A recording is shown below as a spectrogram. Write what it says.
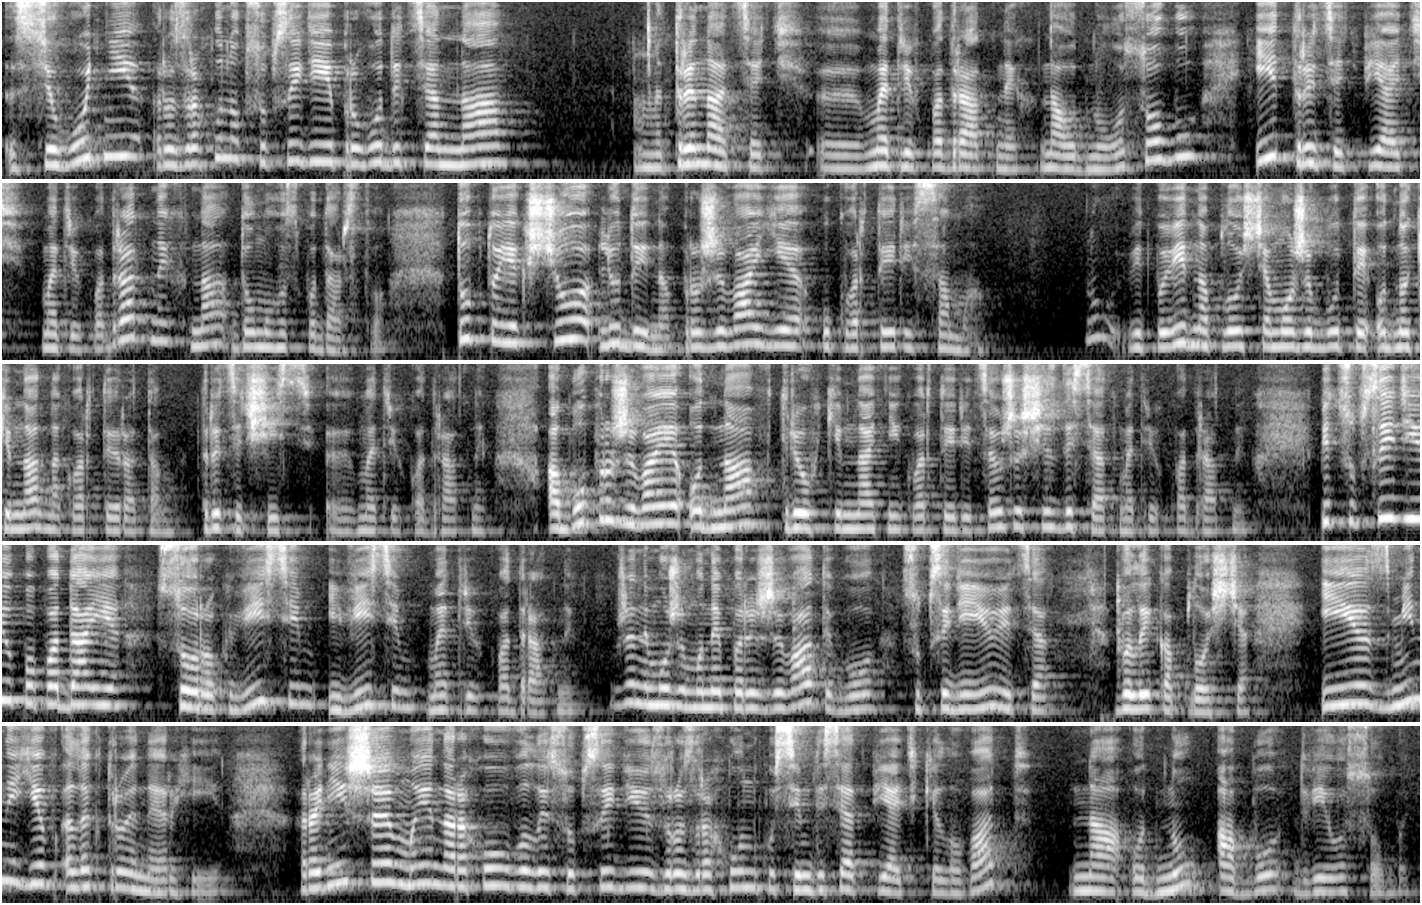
Сьогодні розрахунок субсидії проводиться на 13 е, метрів квадратних на одну особу і 35 метрів квадратних на домогосподарство. Тобто, якщо людина проживає у квартирі сама, ну, відповідна площа може бути однокімнатна квартира, там 36 е, метрів квадратних, або проживає одна в трьохкімнатній квартирі, це вже 60 метрів квадратних. Під субсидію попадає 48,8 метрів квадратних. Вже не можемо не переживати, бо субсидіюється велика площа. І зміни є в електроенергії. Раніше ми нараховували субсидію з розрахунку 75 кВт на одну або дві особи.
